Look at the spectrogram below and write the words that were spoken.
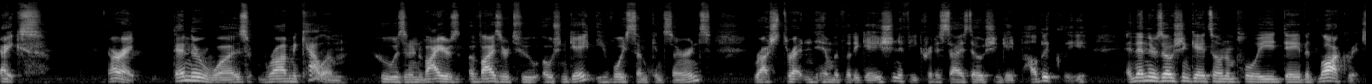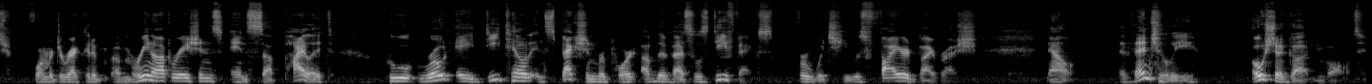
Yikes. All right. Then there was Rob McCallum, who was an advisor, advisor to OceanGate. He voiced some concerns. Rush threatened him with litigation if he criticized OceanGate publicly. And then there's OceanGate's own employee, David Lochridge, former director of marine operations and sub pilot, who wrote a detailed inspection report of the vessel's defects, for which he was fired by Rush. Now, eventually, OSHA got involved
